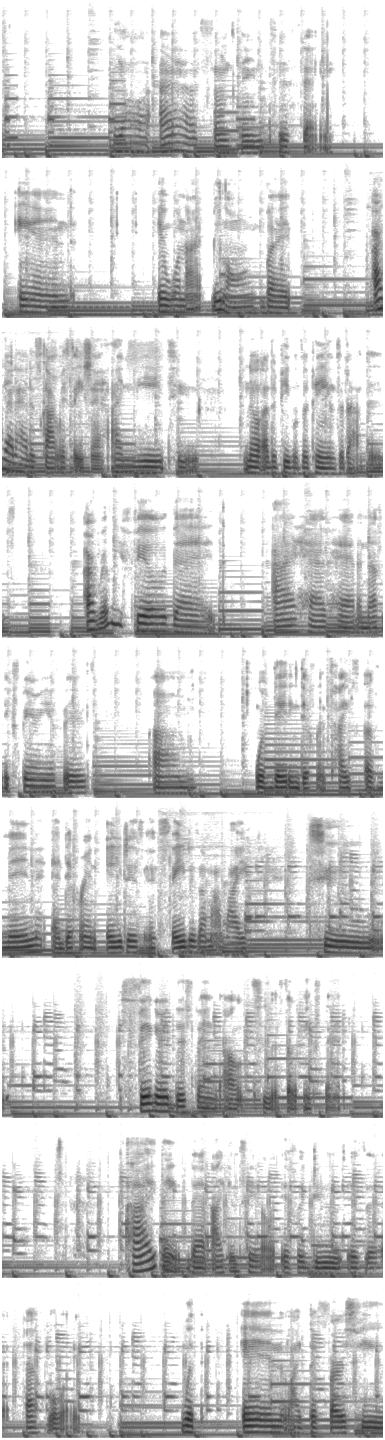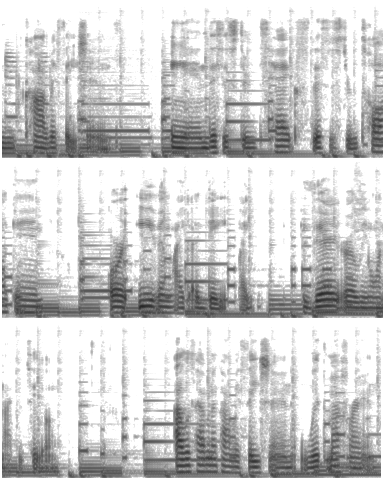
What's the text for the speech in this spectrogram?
Y'all, I have something to say, and it will not be long, but I gotta have this conversation. I need to know other people's opinions about this. I really feel that I have had enough experiences um, with dating different types of men at different ages and stages of my life to figure this thing out to a certain extent. I think that I can tell if a dude is a F boy within like the first few conversations. And this is through text, this is through talking, or even like a date. Like very early on, I could tell. I was having a conversation with my friend.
